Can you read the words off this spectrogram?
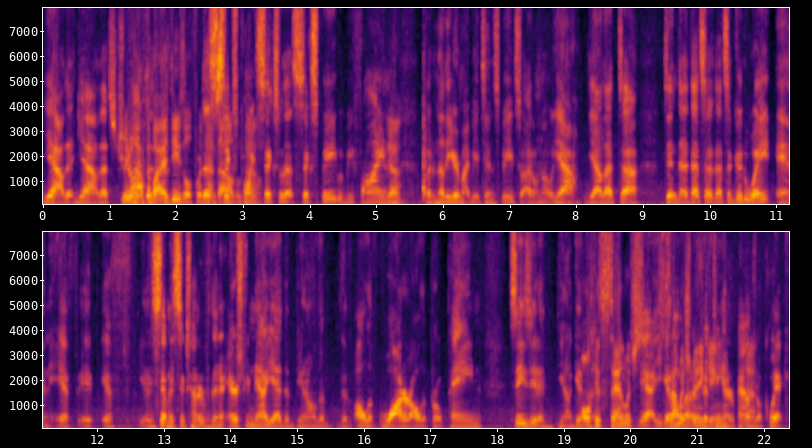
yeah, that, yeah, that's true. You don't have to The- buy a diesel for the 10,000 six point six with that six speed would be fine. Yeah. But another year might be a ten speed, so I don't know. Yeah, yeah, that, uh, 10, that that's a that's a good weight. And if if, if you know, seventy six hundred for the airstream now, you add the you know the, the all the water, all the propane. It's easy to you know get All the- his sandwich, yeah, you get all that fifteen hundred pounds yeah. real quick.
